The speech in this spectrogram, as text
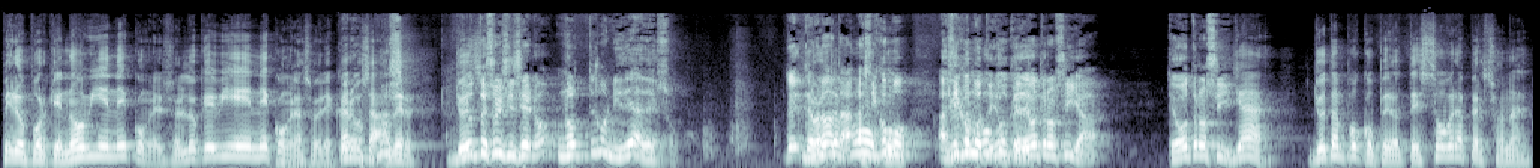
Pero porque no viene con el sueldo que viene, con la sobrecarga. O sea, no a ver, yo, yo, es- te soy sincero, no tengo ni idea de eso. De, verdad, así como, así Yo como te digo que de otros sí, ¿ah? De otros sí. ya, yo tampoco, pero te sobra personal.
